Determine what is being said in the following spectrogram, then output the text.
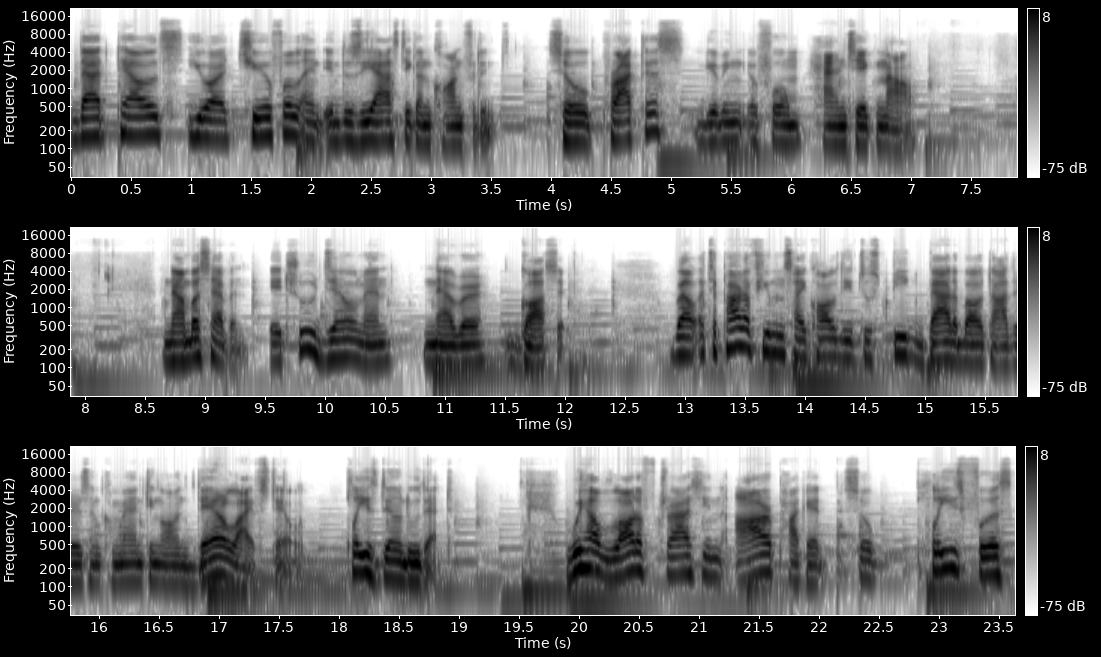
That tells you are cheerful and enthusiastic and confident. So, practice giving a firm handshake now. Number seven, a true gentleman never gossip. Well, it's a part of human psychology to speak bad about others and commenting on their lifestyle. Please don't do that we have a lot of trash in our pocket so please first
